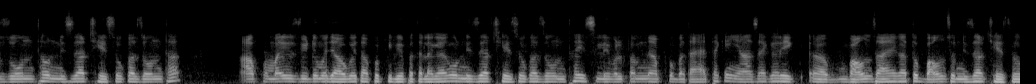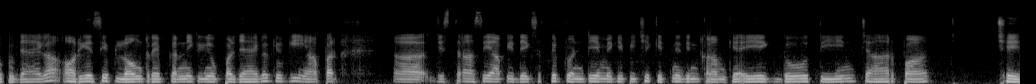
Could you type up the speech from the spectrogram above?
जोन था, उन्नीस का जोन था। आप हमारी उस वीडियो में जाओगे तो आपको क्लियर पता लगेगा, उन्नीस हज़ार छः सौ का जोन था। इस लेवल पर हमने आपको बताया था कि यहाँ से अगर एक बाउंस आएगा तो बाउंस उन्नीस हज़ार छः सौ को जाएगा, और ये सिर्फ़ लॉन्ग ट्रेप करने के लिए ऊपर जाएगा, क्योंकि यहाँ पर जिस तरह से आप ये देख सकते हो, ट्वेंटी एम के पीछे कितने दिन काम किया? एक, दो, तीन, चार, पाँच, छः।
